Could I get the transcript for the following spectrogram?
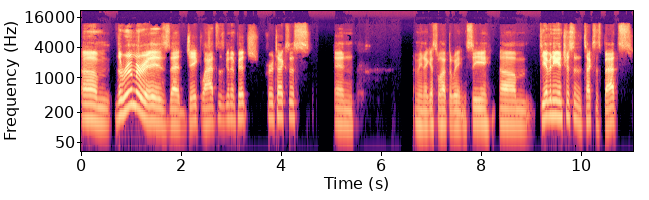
Um, the rumor is that Jake Latz is going to pitch for Texas, and I mean, I guess we'll have to wait and see. Um, do you have any interest in the Texas bats?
